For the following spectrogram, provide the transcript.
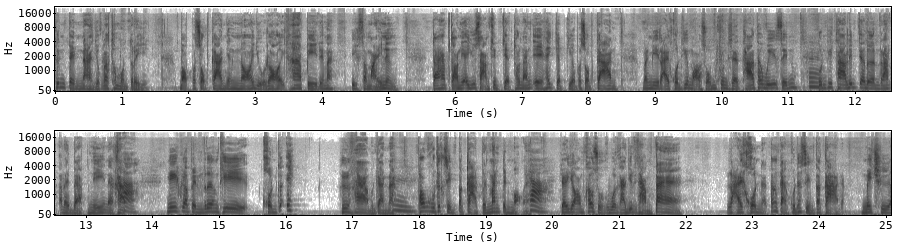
ขึ้นเป็นนายกรัฐมนตรี บอกประสบการณ์ยังน้อยอยู่รออีก 5 ปีได้ไหมอีกสมัยหนึ่ง แต่ครับตอนนี้อายุ 37 เท่านั้นเองให้เก็บเกี่ยวประสบการณ์ มันมีหลายคนที่เหมาะสมคุณเศรษฐาทวีสิน คุณพิธาลิมเจริญรัตน์อะไรแบบนี้นะครับค่ะนี่ก็เป็นเรื่องที่คนก็เอ๊ะฮือฮาเหมือนกันนะอืมเพราะว่าคุณทักษิณประกาศเป็นมั่นเป็นเหมาะไงค่ะจะยอมเข้าสู่กระบวนการยุติธรรมแต่หลายคนน่ะตั้งแต่คุณทักษิณประกาศอะไม่เชื่อ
